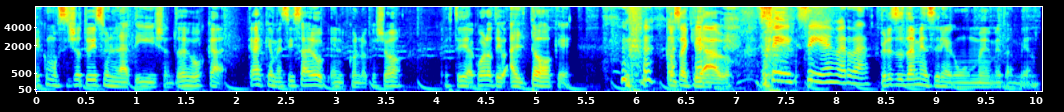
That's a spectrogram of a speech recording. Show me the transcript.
es como si yo tuviese un latillo. Entonces vos ca- cada, vez que me decís algo con lo que yo estoy de acuerdo, te digo, al toque. Cosa que hago. Sí, sí, es verdad. Pero eso también sería como un meme también.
